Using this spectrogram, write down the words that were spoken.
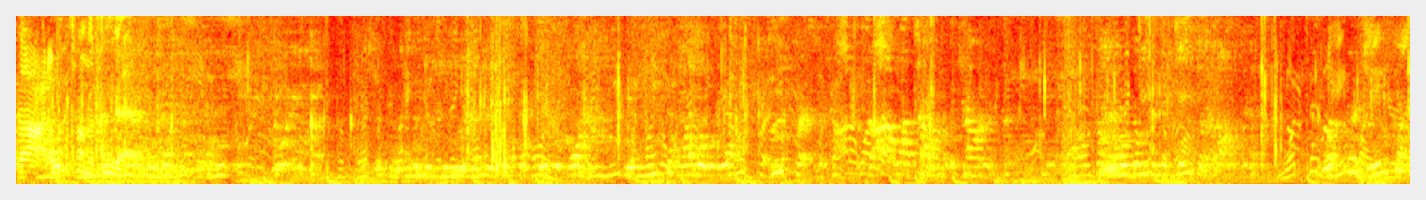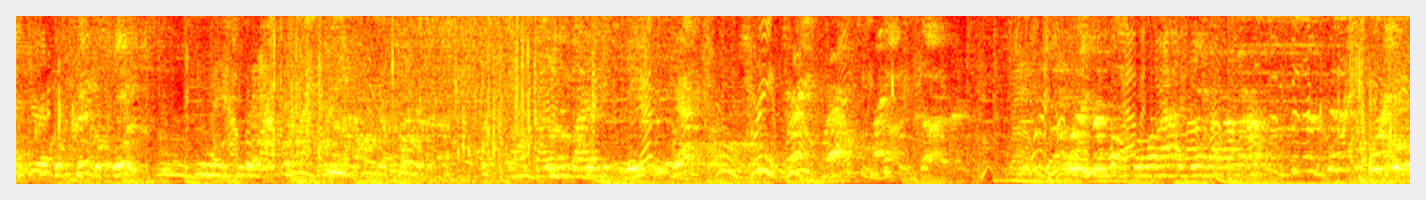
God, I wasn't trying to do that. The as they kind of get the corner. They need to find a way to good pressure. Gotta watch out for the counter. Close up the game. What's their game plan here? This kid was stage. They have to wrap the right Yeah. Great, great, nicely done. What are your on what happened during that round? This has been a great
